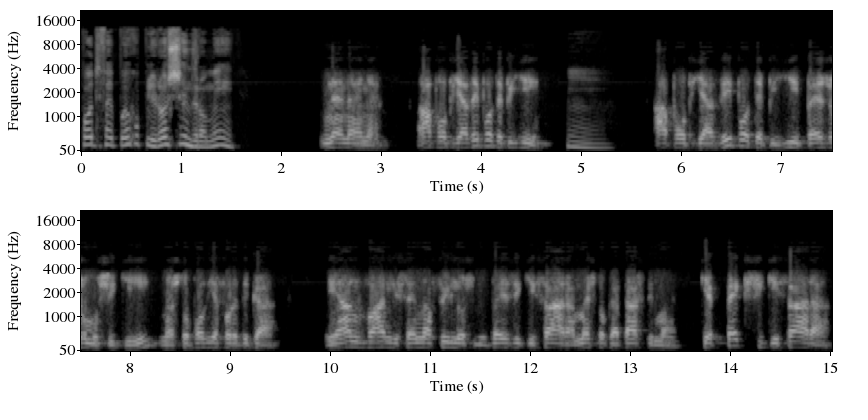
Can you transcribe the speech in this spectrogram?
Spotify που έχω πληρώσει συνδρομή. Ναι, ναι, ναι. Από οποιαδήποτε πηγή. Μμ. από οποιαδήποτε πηγή παίζω μουσική, να σου το πω διαφορετικά. Εάν βάλεις ένα φίλος σου που παίζει κιθάρα μέσα στο κατάστημα και παίξει κιθάρα,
